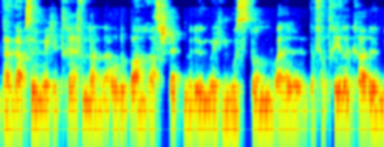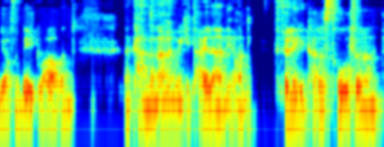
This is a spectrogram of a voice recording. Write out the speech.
Dann gab es irgendwelche Treffen an Autobahnraststätten mit irgendwelchen Mustern, weil der Vertreter gerade irgendwie auf dem Weg war und dann kamen danach irgendwelche Teile an, die waren die völlige Katastrophe. Dann,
